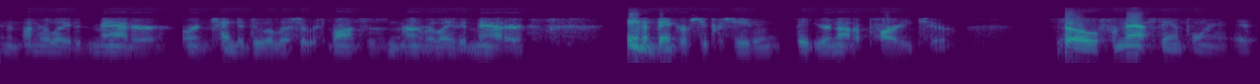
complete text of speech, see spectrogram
in an unrelated matter or intend to do elicit responses in an unrelated matter in a bankruptcy proceeding that you're not a party to. So from that standpoint, it's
